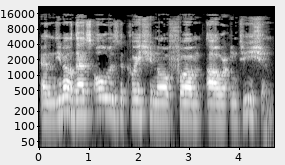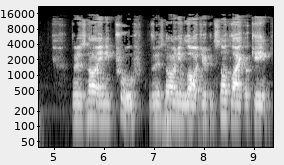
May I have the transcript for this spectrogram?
and you know that's always the question of um, our intuition. There is no any proof. There is no any logic. It's not like okay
